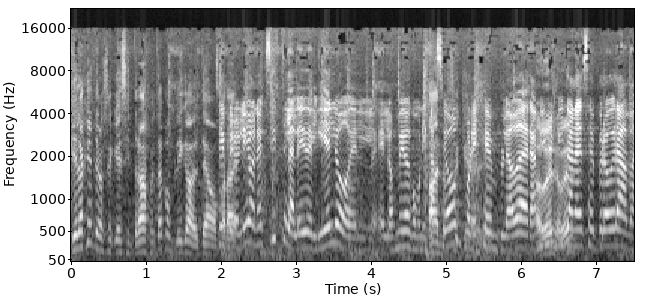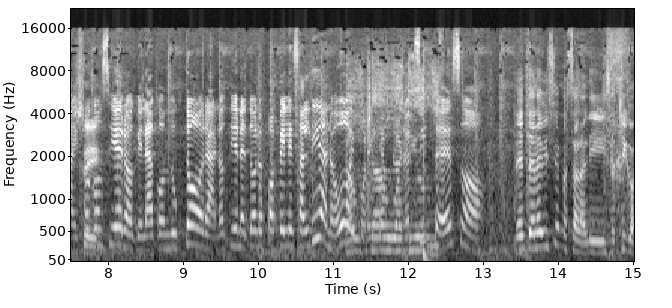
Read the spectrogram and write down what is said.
que la gente no se quede sin trabajo, está complicado el tema. Sí, para pero Leo, ¿no existe la ley del hielo en, en los medios de comunicación? Ah, no sé qué Por ejemplo, a ver, a, A mí ver, me invitan a ese programa y Sí. yo considero que la conductora no tiene todos los papeles al día, no voy, por ejemplo. ¿No existe eso? En televisión no se analiza, chicos.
